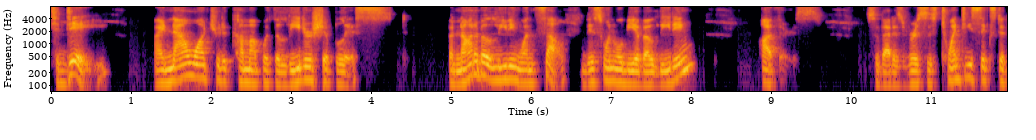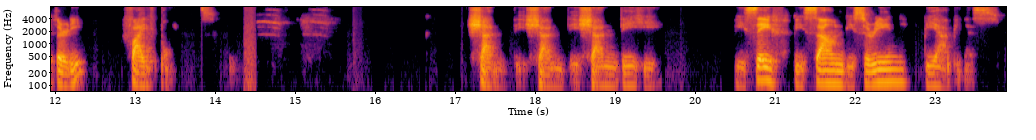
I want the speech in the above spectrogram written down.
today, I now want you to come up with a leadership list, but not about leading oneself. This one will be about leading others. So that is verses 26 to 30, five points. Shanti, Shanti, Shanti. Be safe, be sound, be serene, be happiness.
